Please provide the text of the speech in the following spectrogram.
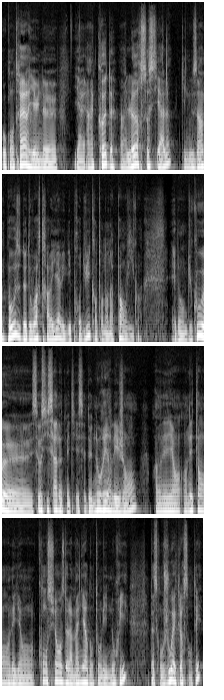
au contraire, il y a, une, il y a un code, un leurre social qui nous impose de devoir travailler avec des produits quand on n'en a pas envie. Quoi. Et donc, du coup, euh, c'est aussi ça notre métier, c'est de nourrir les gens en ayant, en, étant, en ayant conscience de la manière dont on les nourrit, parce qu'on joue avec leur santé.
